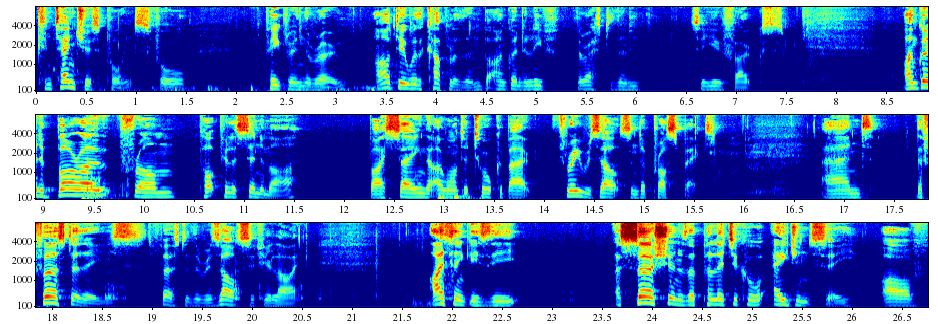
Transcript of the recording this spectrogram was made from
contentious points for people in the room. I'll deal with a couple of them, but I'm going to leave the rest of them to you folks. I'm going to borrow from popular cinema by saying that I want to talk about three results and a prospect. And the first of these first of the results, if you like, I think is the assertion of the political agency of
